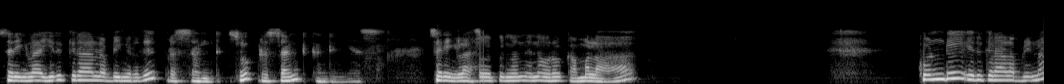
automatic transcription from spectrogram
சரிங்களா? இருக்கிறாள் அப்படிங்கிறது ப்ரெசன்ட் ஸோ ப்ரெசன்ட் கண்டினியூஸ் சரிங்களா? ஸோ இப்போ இங்கே வந்து என்ன வரும்? கமலா கொண்டு இருக்கிறாள் அப்படின்னா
